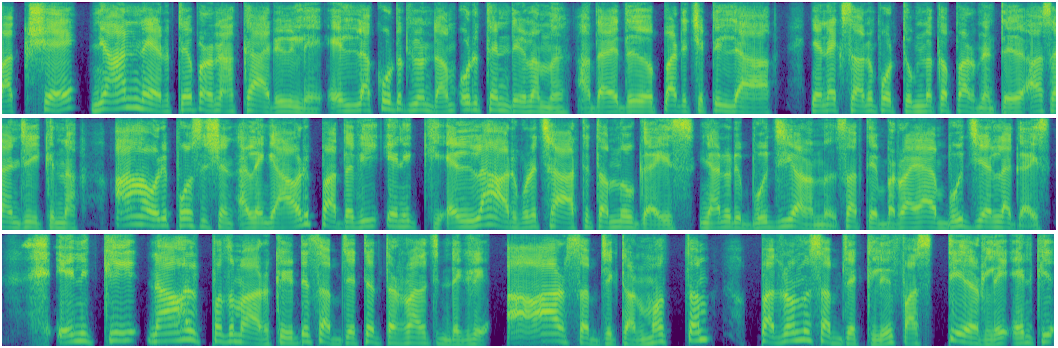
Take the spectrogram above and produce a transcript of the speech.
പക്ഷേ ഞാൻ നേരത്തെ പറഞ്ഞ കാര്യമില്ലേ? എല്ലാ കൂട്ടത്തിലും ഉണ്ടാവും ഒരു തെണ്ടുകളെന്ന്. അതായത് പഠിച്ചിട്ടില്ല ഞാൻ എക്സാം പൊട്ടും എന്നൊക്കെ പറഞ്ഞിട്ട് അവസാനം ജയിക്കുന്ന ആ ഒരു പൊസിഷൻ അല്ലെങ്കിൽ ആ ഒരു പദവി എനിക്ക് എല്ലാവരും കൂടെ ചാർത്തി തന്നു ഗൈസ് ഞാനൊരു ബുജിയാണെന്ന് സത്യം പറയാൻ ബുജിയല്ല ഗൈസ് എനിക്ക് നാൽപ്പത് മാർക്ക് കിട്ടിയ സബ്ജക്ട് എത്ര വെച്ചിട്ടുണ്ടെങ്കിൽ ആറ് സബ്ജക്റ്റ് ആണ്. മൊത്തം പതിനൊന്ന് സബ്ജക്റ്റിൽ ഫസ്റ്റ് ഇയറിൽ എനിക്ക്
